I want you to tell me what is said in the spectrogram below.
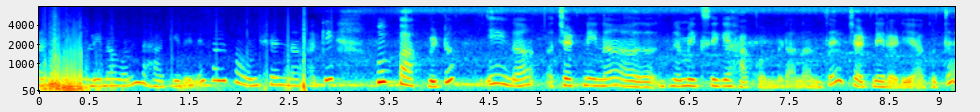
ಸಣ್ಣ ಈರುಳ್ಳಿನ ಒಂದು ಹಾಕಿದ್ದೀನಿ ಸ್ವಲ್ಪ ಹುಣ್ಸೆಹಣ್ಣು ಹಾಕಿ ಉಪ್ಪು ಹಾಕ್ಬಿಟ್ಟು ಈಗ ಚಟ್ನಿನ ಮಿಕ್ಸಿಗೆ ಹಾಕ್ಕೊಂಡ್ಬಿಡೋಣಂತೆ ಚಟ್ನಿ ರೆಡಿ ಆಗುತ್ತೆ.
